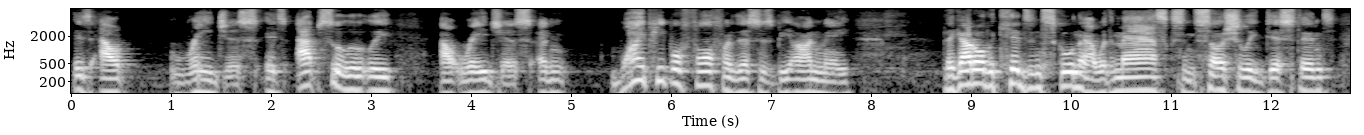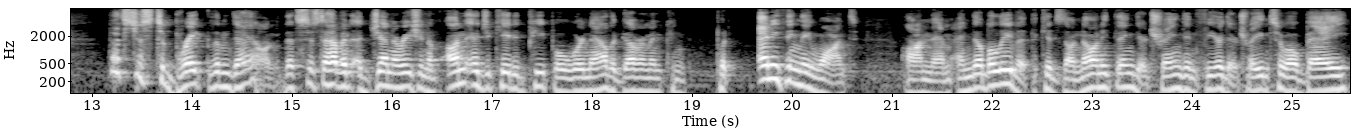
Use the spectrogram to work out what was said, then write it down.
is outrageous. It's absolutely outrageous. And why people fall for this is beyond me. They got all the kids in school now with masks and socially distant. That's just to break them down. That's just to have a, generation of uneducated people where now the government can put anything they want on them and they'll believe it. The kids don't know anything. They're trained in fear. They're trained to obey.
